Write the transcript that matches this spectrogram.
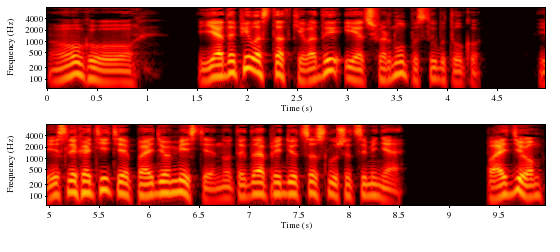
«Угу». Я допил остатки воды и отшвырнул пустую бутылку. «Если хотите, пойдем вместе, но тогда придется слушаться меня». «Пойдем»,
